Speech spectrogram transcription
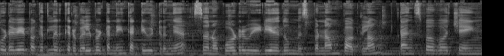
கூடவே பக்கத்தில் இருக்கிற பெல் பட்டனையும் தட்டி விட்டுருங்க. ஸோ நான் போடுற வீடியோ எதுவும் மிஸ் பண்ணாமல் பார்க்கலாம். தேங்க்ஸ் ஃபார் வாட்சிங்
